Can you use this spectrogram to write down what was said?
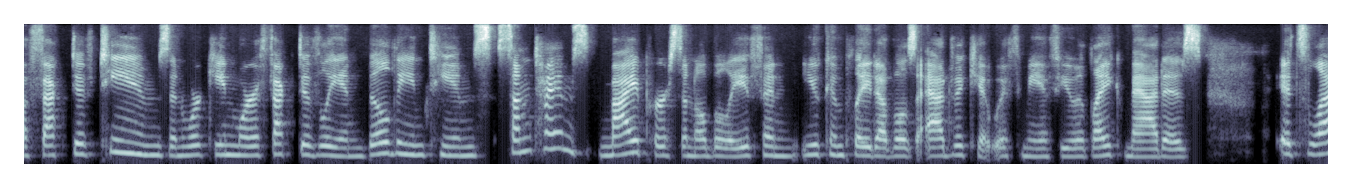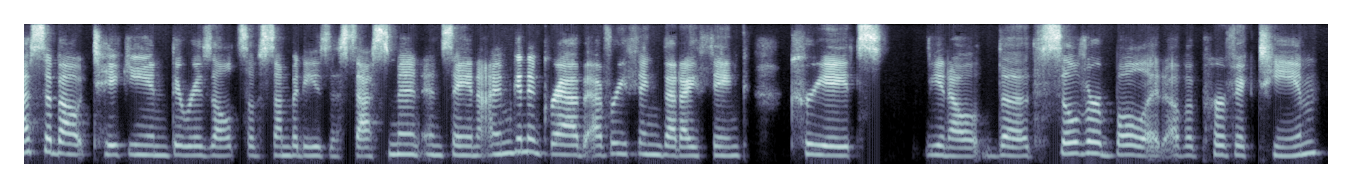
effective teams and working more effectively and building teams sometimes my personal belief and you can play devil's advocate with me if you would like matt is it's less about taking the results of somebody's assessment and saying i'm going to grab everything that i think creates you know the silver bullet of a perfect team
